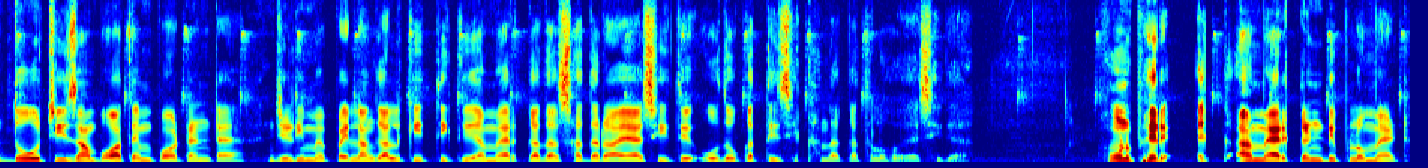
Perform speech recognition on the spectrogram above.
ਦੋ ਚੀਜ਼ਾਂ ਬਹੁਤ ਇੰਪੋਰਟੈਂਟ ਹੈ, ਜਿਹੜੀ ਮੈਂ ਪਹਿਲਾਂ ਗੱਲ ਕੀਤੀ ਕਿ ਅਮਰੀਕਾ ਦਾ ਸਦਰ ਆਇਆ ਸੀ ਤੇ ਉਦੋਂ 31 ਸਿੱਖਾਂ ਦਾ ਕਤਲ ਹੋਇਆ ਸੀਗਾ। ਹੁਣ ਫਿਰ ਇੱਕ ਅਮਰੀਕਨ ਡਿਪਲੋਮੈਟ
